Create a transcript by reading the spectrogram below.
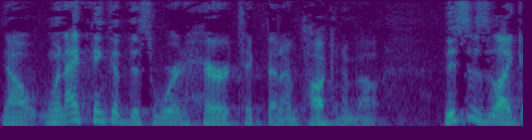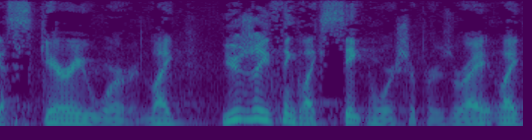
Now, when I think of this word heretic that I'm talking about, this is like a scary word. Like, usually think like Satan worshippers, right? Like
